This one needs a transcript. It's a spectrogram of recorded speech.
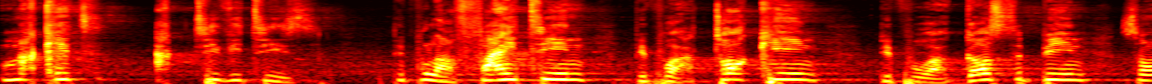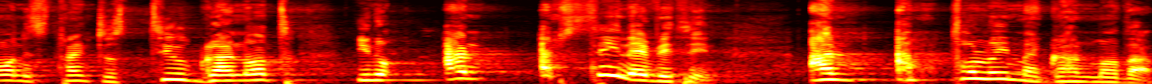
Market activities. People are fighting. People are talking. People are gossiping. Someone is trying to steal granite. You know, and I'm seeing everything. And I'm following my grandmother.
